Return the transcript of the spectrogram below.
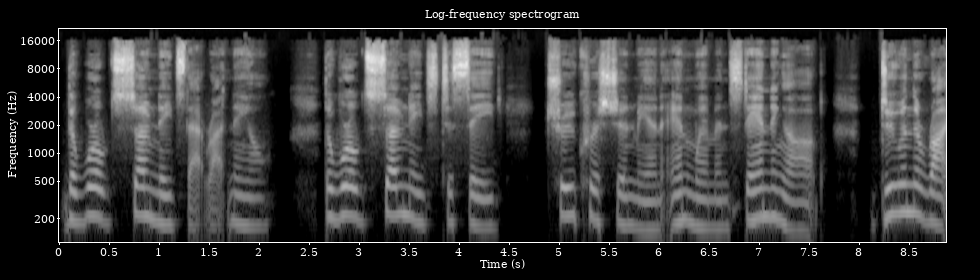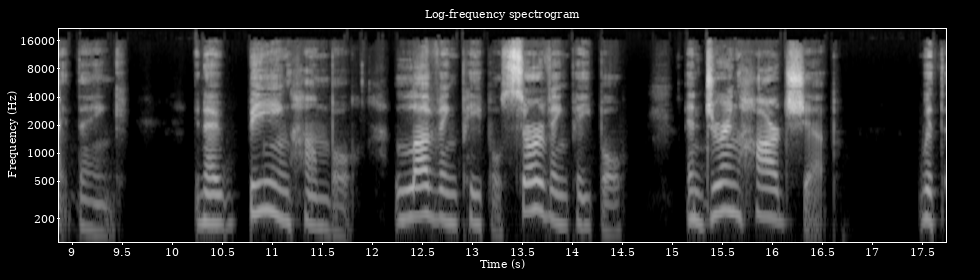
The world so needs that right now. The world so needs to see true Christian men and women standing up, doing the right thing, you know, being humble, loving people, serving people, enduring hardship with,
